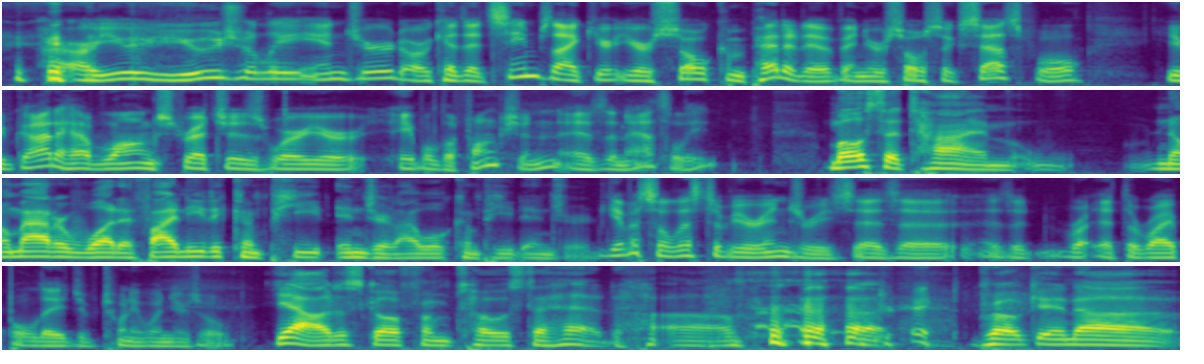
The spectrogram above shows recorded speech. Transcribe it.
are, are you usually injured, or because it seems like you're you're so competitive and you're so successful, you've got to have long stretches where you're able to function as an athlete. Most of the time, no matter what, if I need to compete injured, I will compete injured. Give us a list of your injuries as a as a at the ripe old age of 21 years old. Yeah, I'll just go from toes to head. Um, broken, uh,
